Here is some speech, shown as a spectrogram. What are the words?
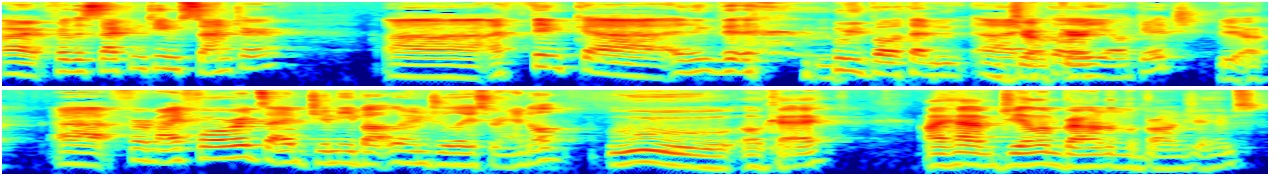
All right, for the second team center, uh, I think uh, I think that we both have uh, Joker. Nikola Jokic. Yeah. Uh, for my forwards, I have Jimmy Butler and Julius Randle. Ooh. Okay. I have Jaylen Brown and LeBron James.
